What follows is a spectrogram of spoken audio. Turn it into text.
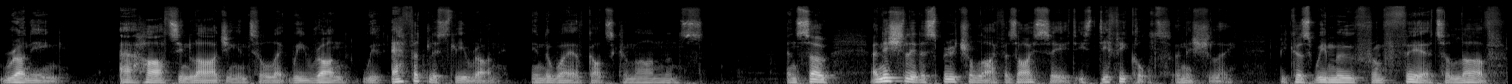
running our hearts enlarging until we run, we effortlessly run in the way of God's commandments. And so, initially, the spiritual life, as I see it, is difficult initially because we move from fear to love.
